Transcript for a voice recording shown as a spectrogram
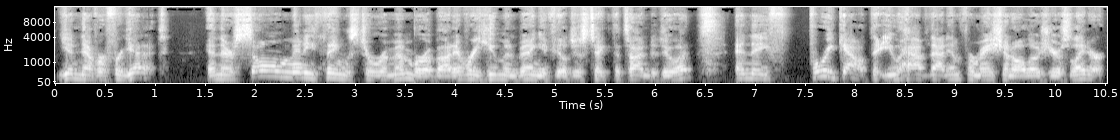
you never forget it. And there's so many things to remember about every human being if you'll just take the time to do it. And they freak out that you have that information all those years later.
